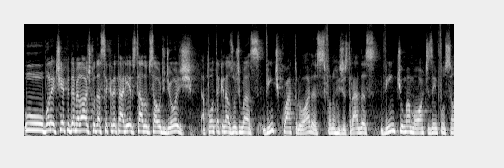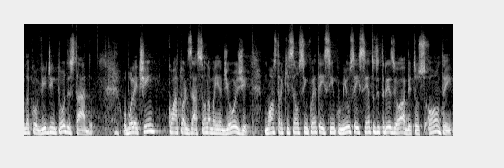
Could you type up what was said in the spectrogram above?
O boletim epidemiológico da Secretaria de Estado de Saúde de hoje aponta que nas últimas 24 horas foram registradas 21 mortes em função da Covid em todo o estado. O boletim com a atualização da manhã de hoje, mostra que são 55.613 óbitos. Ontem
